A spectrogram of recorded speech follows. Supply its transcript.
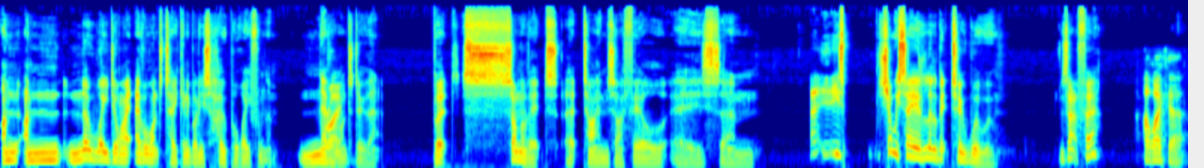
I'm I'm no way do I ever want to take anybody's hope away from them. Never Right. want to do that. But some of it at times I feel is um, uh, is shall we say a little bit too woo woo. Is that fair? I like that.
